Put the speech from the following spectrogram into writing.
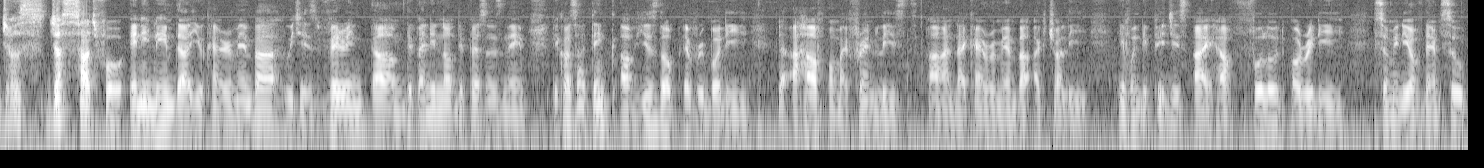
just just search for any name that you can remember which is very um, depending on the person's name. Because i think i've used up everybody that i have on my friend list and i can remember actually even the pages i have followed already so many of them. So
